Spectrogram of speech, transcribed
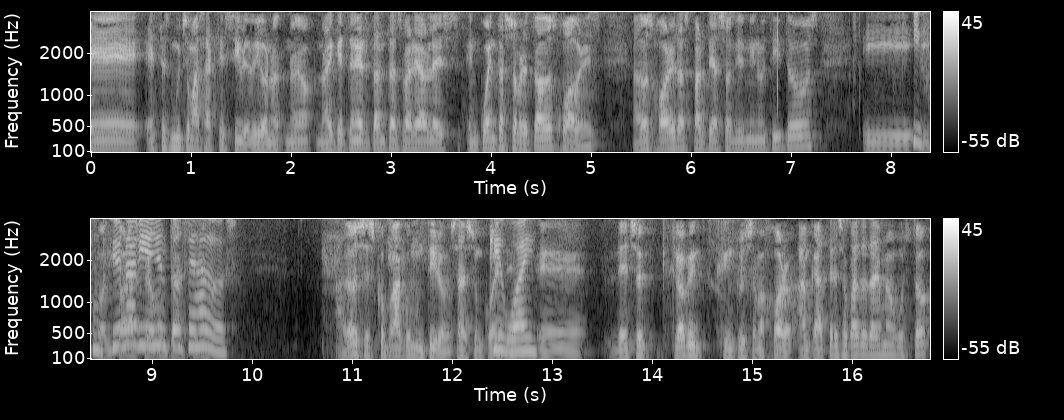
eh, este es mucho más accesible. Digo, no, no, no hay que tener tantas variables en cuenta, sobre todo a dos jugadores. A dos jugadores las partidas son 10 minutitos y. ¿Y, funciona bien entonces a dos? A dos es como, va como un tiro, o sea, es un cohete. guay. Eh, de hecho, creo que incluso mejor. Aunque a tres o cuatro también me gustó,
